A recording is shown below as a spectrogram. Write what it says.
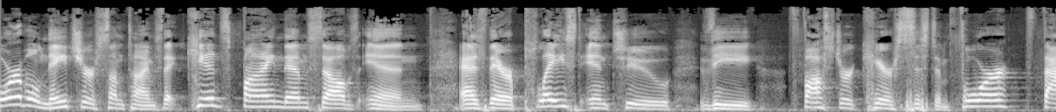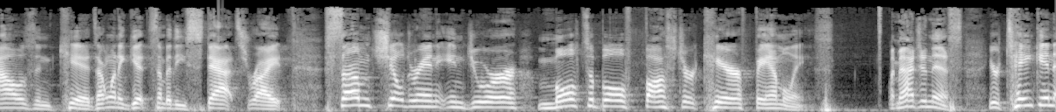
horrible nature sometimes that kids find themselves in as they're placed into the foster care system. 4,000 kids. I want to get some of these stats right. Some children endure multiple foster care families. Imagine this you're taken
